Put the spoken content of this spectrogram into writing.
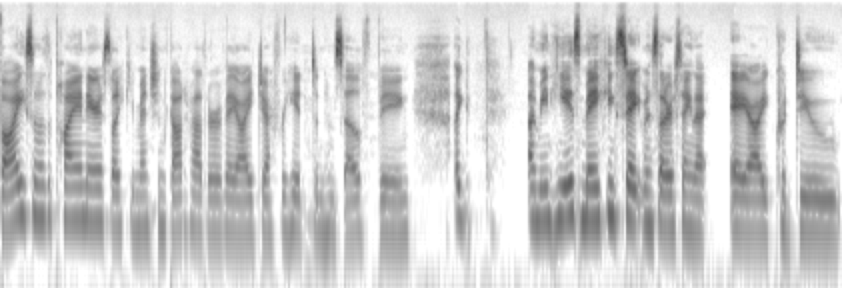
by some of the pioneers, like you mentioned, Godfather of AI, Geoffrey Hinton himself being like, I mean, he is making statements that are saying that AI could do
